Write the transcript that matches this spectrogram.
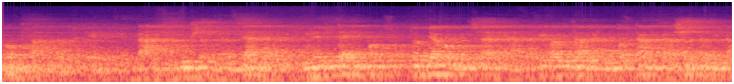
può farlo perché dà fiducia finanziaria nel tempo, dobbiamo cominciare a rivalutare l'importanza e la centralità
